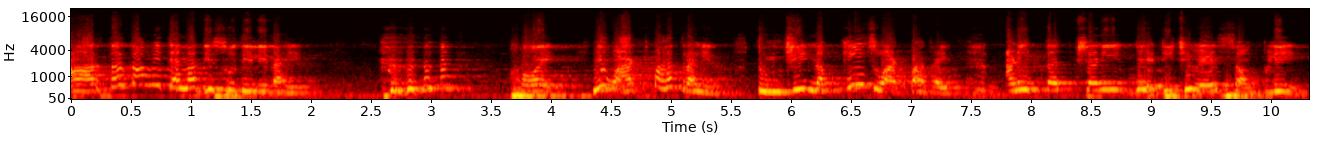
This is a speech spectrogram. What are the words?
आर्तता मी त्यांना दिसू दिली नाही. होय मी वाट पाहत राहील. तुमची नक्कीच वाट पाहत राहील. आणि तत्क्षणी भेटीची वेळ संपली.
